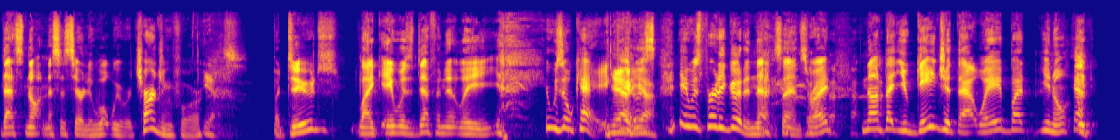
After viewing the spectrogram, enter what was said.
that's not necessarily what we were charging for. Yes. But dude, like it was definitely it was okay. Yeah, it was, it was pretty good in that sense, right? Not that you gauge it that way, but you know, Yeah. it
